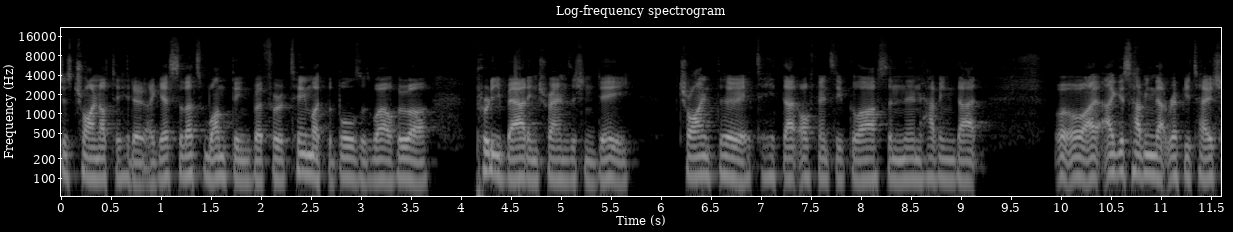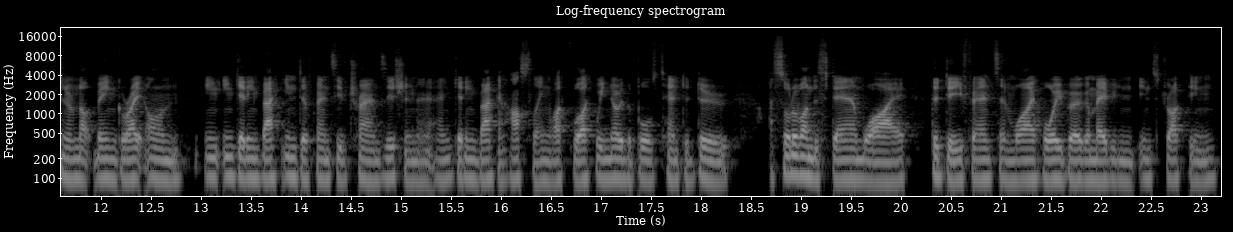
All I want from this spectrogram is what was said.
just try not to hit it, I guess. So that's one thing. But for a team like the Bulls as well, who are pretty bad in transition D, trying to, to hit that offensive glass and then having that, or I, guess having that reputation of not being great on in, in getting back in defensive transition and, and getting back and hustling like like we know the Bulls tend to do. I sort of understand why the defense and why Hoiberg are maybe instructing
